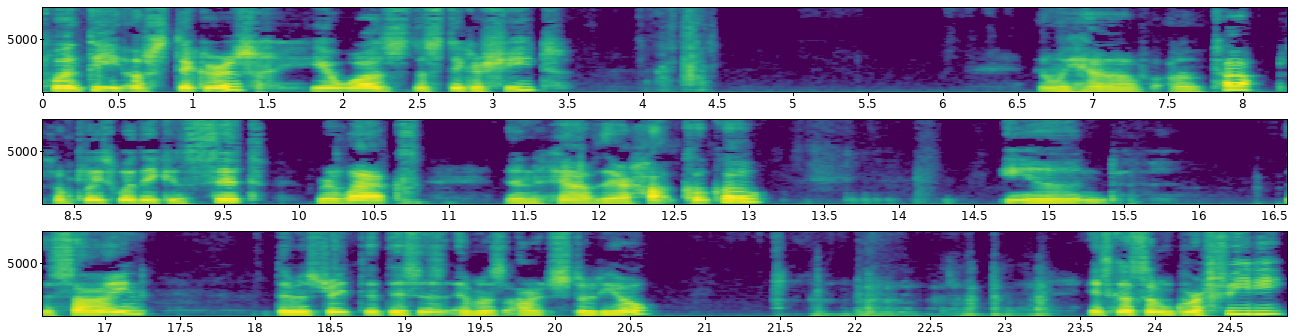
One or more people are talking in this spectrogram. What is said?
plenty of stickers. Here was the sticker sheet. And we have on top some place where they can sit, relax, and have their hot cocoa. And the sign demonstrate that this is Emma's Art Studio. It's got some graffiti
